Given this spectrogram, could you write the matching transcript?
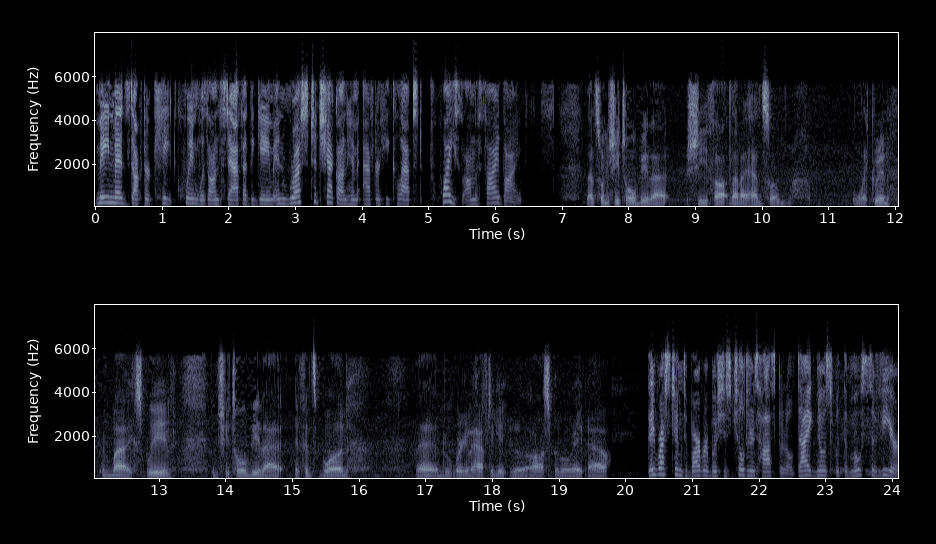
Maine Med's Dr. Kate Quinn was on staff at the game and rushed to check on him after he collapsed twice on the sideline. That's when she told me that she thought that I had some liquid in my spleen, and she told me that if it's blood, then we're going to have to get you to the hospital right now. They rushed him to Barbara Bush's Children's Hospital, diagnosed with the most severe,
